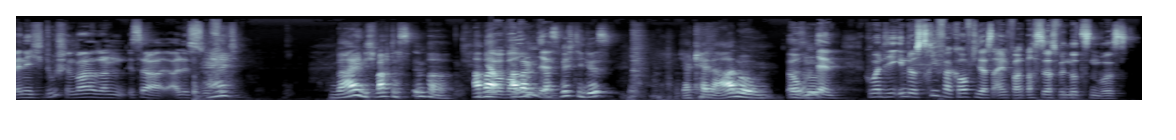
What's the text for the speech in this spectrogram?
Wenn ich duschen war, dann ist ja alles so Hä? fit. Nein, ich mach das immer. Aber, ja, aber, aber das Wichtige ist, ja, keine Ahnung. Warum also, denn? Guck mal, die Industrie verkauft dir das einfach, dass du das benutzen musst.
